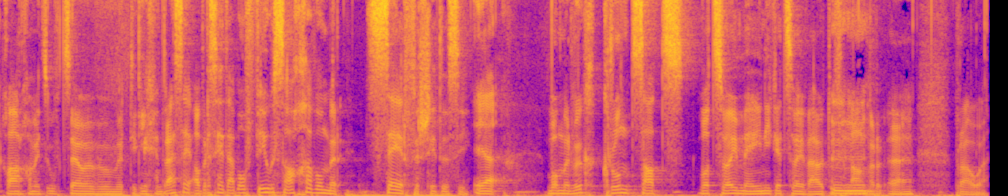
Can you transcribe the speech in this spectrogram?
Klar kann man jetzt aufzählen, weil wir die gleichen Interessen haben, aber es hat auch viele Sachen, wo wir sehr verschieden sind. Ja. Wo wir wirklich Grundsatz, wo zwei Meinungen, zwei Welten aufeinander äh, brauen.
